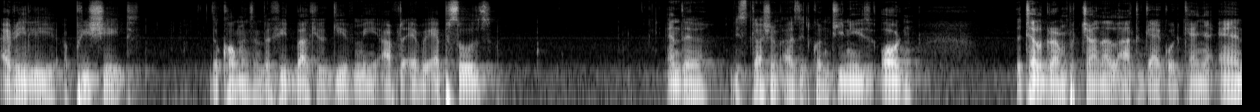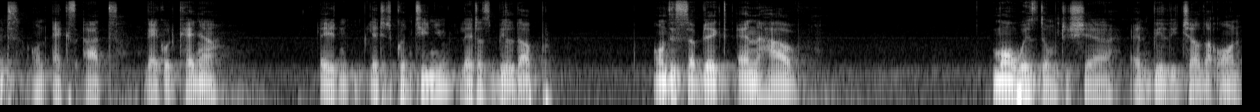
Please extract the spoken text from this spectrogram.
I really appreciate the comments and the feedback you give me after every episode and the discussion as it continues on the Telegram channel at Guy Code Kenya and on X at Guy Code Kenya. Let it, let it continue. Let us build up on this subject and have more wisdom to share and build each other on.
